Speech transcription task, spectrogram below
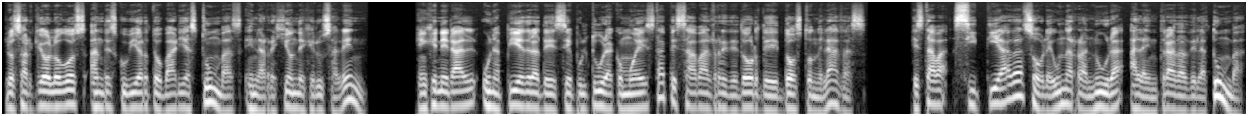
Los arqueólogos han descubierto varias tumbas en la región de Jerusalén. En general, una piedra de sepultura como esta pesaba alrededor de dos toneladas. Estaba sitiada sobre una ranura a la entrada de la tumba,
